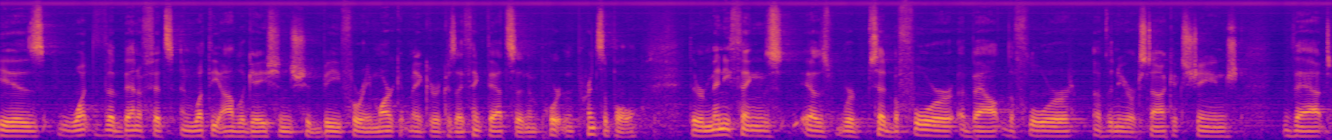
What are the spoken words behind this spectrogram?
is what the benefits and what the obligations should be for a market maker because I think that's an important principle. There are many things, as were said before, about the floor of the New York Stock Exchange that,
